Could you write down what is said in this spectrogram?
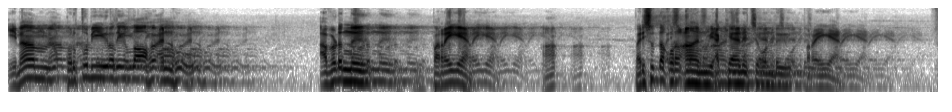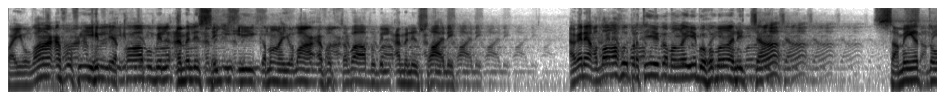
ഇമാം ഖുർത്തുബി റളിയല്ലാഹു അൻഹു അവിടുന്ന് പറയുകയാണ് ആ, പരിശുദ്ധ ഖുർആൻ വ്യാഖ്യാനിച്ചുകൊണ്ട് പറയുകയാണ് فيضاعف فيه العقاب بالعمل السيء كما يضاعف الثواب بالعمل الصالح അങ്ങനെ അള്ളാഹു പ്രത്യേകമായി ബഹുമാനിച്ച സമയത്തോ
